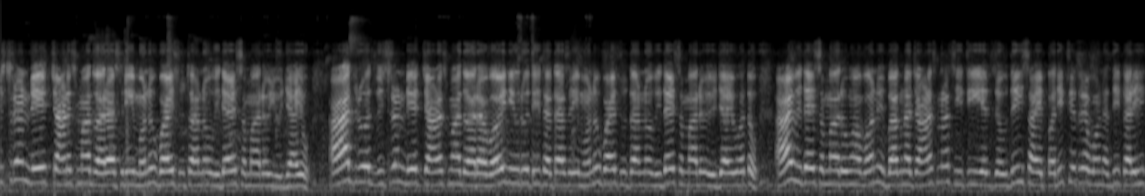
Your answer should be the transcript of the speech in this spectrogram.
ચાણસ્મા દ્વારા શ્રી મનુભાઈ સુથારનો વિદાય સમારોહ યોજાયો. આજ રોજ વિશ્રણ ડેટ ચાણસ્મા દ્વારા વય નિવૃત્તિ થતા શ્રી મનુભાઈ સુથારનો વિદાય સમારોહ યોજાયો હતો. આ વિદાય સમારોહમાં વન વિભાગના ચાણસ્મા સીટીએસ ચૌધરી સાહેબ, પરિક્ષેત્ર વન અધિકારી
